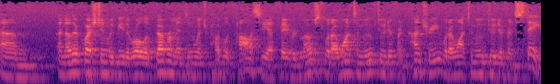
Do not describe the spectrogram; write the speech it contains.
Um, Another question would be the role of government in which public policy I favored most. Would I want to move to a different country? Would I want to move to a different state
